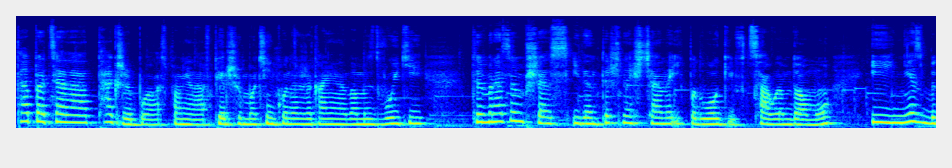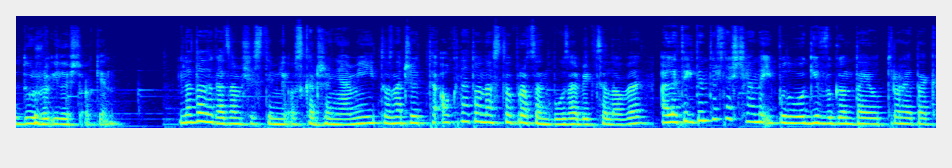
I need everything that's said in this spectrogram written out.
Ta parcela także była wspomniana w pierwszym odcinku narzekania na domy z dwójki, tym razem przez identyczne ściany i podłogi w całym domu i niezbyt dużą ilość okien. Nadal zgadzam się z tymi oskarżeniami, to znaczy te okna to na 100% był zabieg celowy, ale te identyczne ściany i podłogi wyglądają trochę tak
